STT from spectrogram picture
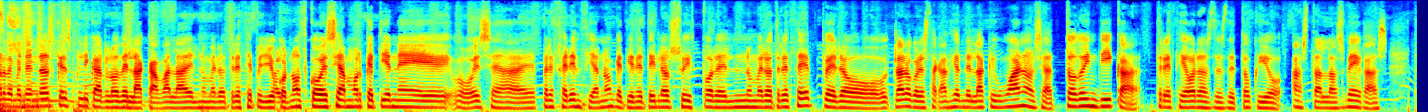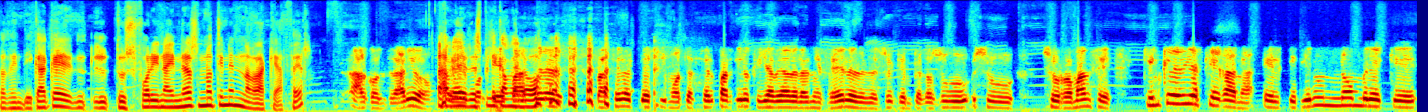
Ricardo, me tendrás que explicar lo de la cábala del número 13, pero yo conozco ese amor que tiene, o esa eh, preferencia, ¿no? Que tiene Taylor Swift por el número 13, pero claro, con esta canción de Lucky One, o sea, todo indica 13 horas desde Tokio hasta Las Vegas, todo indica que tus 49ers no tienen nada que hacer. Al contrario. A ver, porque explícamelo. Va a, ser, va a ser el decimotercer partido que ya vea de la NFL desde que empezó su, su, su romance. ¿Quién creerías que gana? ¿El que tiene un nombre que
